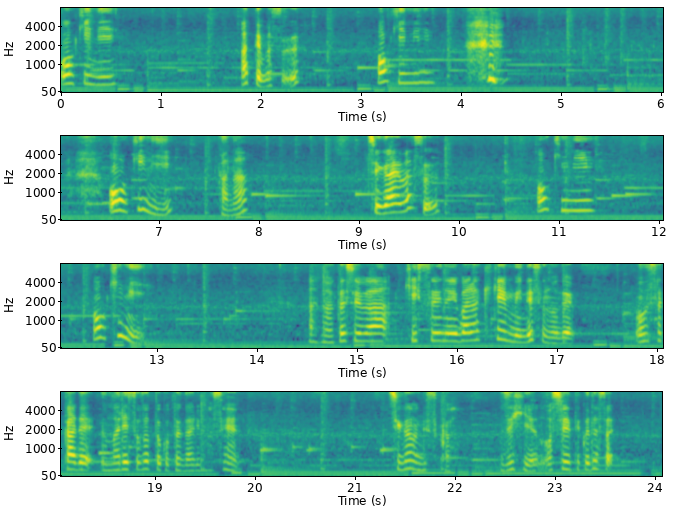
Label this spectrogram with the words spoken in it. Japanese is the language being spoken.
おきに？合ってます？おきに？おきに？かな？違います？おきに？おきに？あの私は生粋の茨城県民ですので大阪で生まれ育ったことがありません。違うんですか？ぜひあの教えてください。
